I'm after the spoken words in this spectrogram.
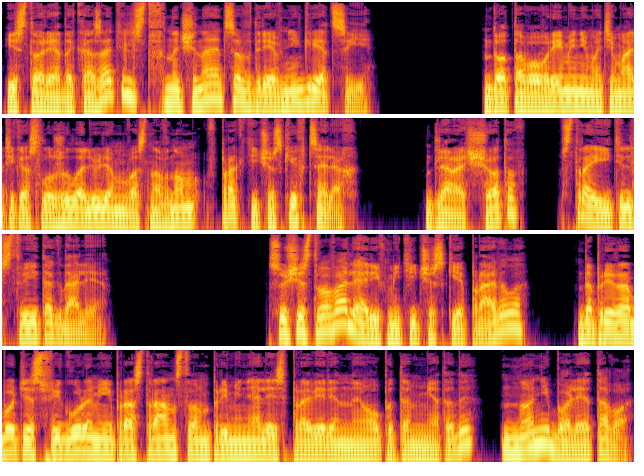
История доказательств начинается в Древней Греции. До того времени математика служила людям в основном в практических целях, для расчетов, в строительстве и так далее. Существовали арифметические правила, да при работе с фигурами и пространством применялись проверенные опытом методы, но не более того.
